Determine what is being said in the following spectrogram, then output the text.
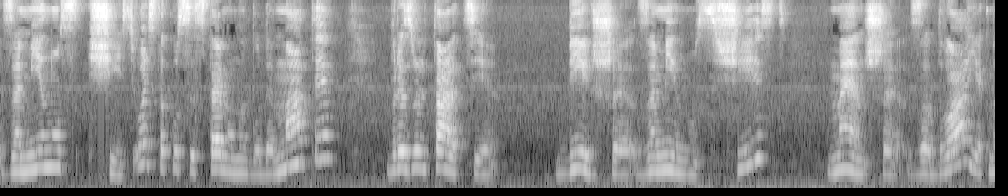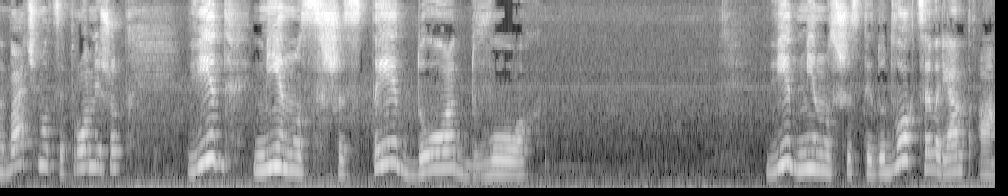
за мінус 6. Ось таку систему ми будемо мати. В результаті більше за мінус 6, менше за 2, як ми бачимо, це проміжок від мінус 6 до 2. Від мінус 6 до 2 це варіант А.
